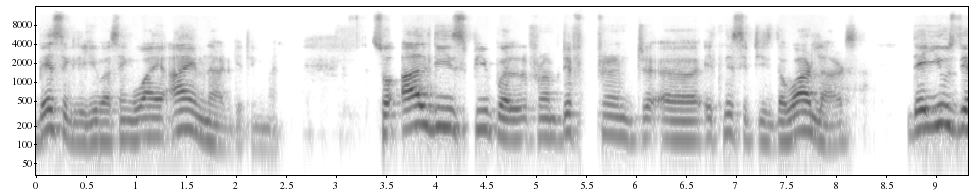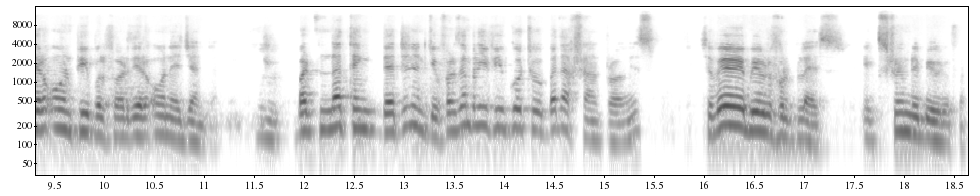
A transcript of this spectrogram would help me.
basically, he was saying, "Why I am not getting much." So all these people from different uh, ethnicities, the warlords, they use their own people for their own agenda but nothing they didn't give. For example, if you go to Badakhshan province, it's a very beautiful place, extremely beautiful,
